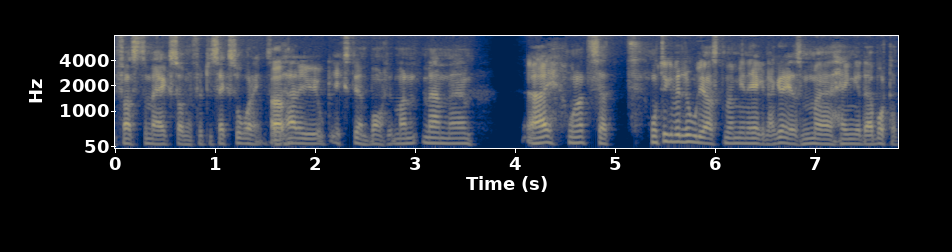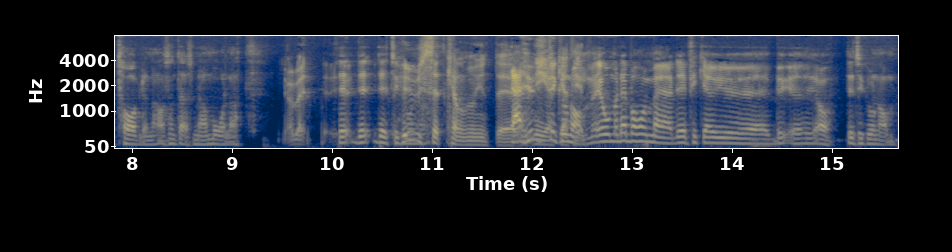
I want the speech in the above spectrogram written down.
fast som ägs av en 46-åring. Så Ja. det här är ju extremt barnsligt. Men, men eh, nej, hon har inte sett... Hon tycker väl det är roligast med mina egna grejer som eh, hänger där borta, tavlorna och sånt där som jag har målat. Ja, men, Det, det, det tycker hon- huset kan hon ju inte Nej, hus neka tycker hon till. om. Jo, men det var hon med. Det fick jag ju... eh, Ja, det tycker hon om.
